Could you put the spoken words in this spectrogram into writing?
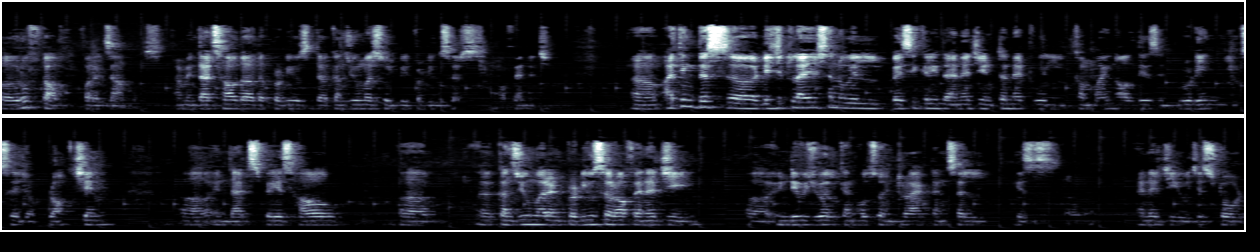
uh, rooftop, for examples. I mean, that's how the, the produce the consumers will be producers of energy. Uh, I think this uh, digitalization will basically the energy internet will combine all this, including usage of blockchain uh, in that space. How uh, a consumer and producer of energy individual can also interact and sell his energy, which is stored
